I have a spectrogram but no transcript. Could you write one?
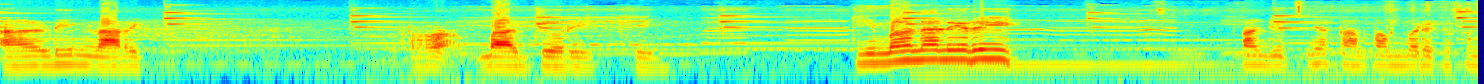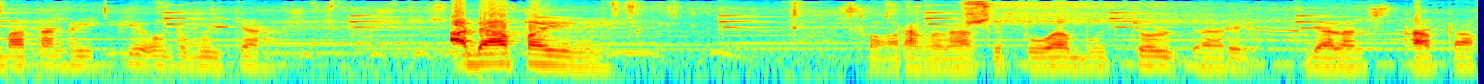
Aldi menarik baju Ricky. Gimana nih Rick lanjutnya tanpa memberi kesempatan Ricky untuk bicara. Ada apa ini? Seorang lelaki tua muncul dari jalan setapak.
